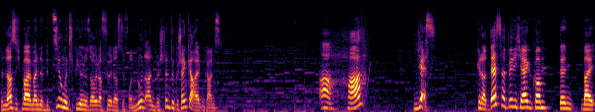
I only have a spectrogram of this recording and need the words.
Dann lass ich mal meine Beziehungen spielen und sorge dafür, dass du von nun an bestimmte Geschenke erhalten kannst. Aha. Yes. Genau deshalb bin ich hergekommen, denn bei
